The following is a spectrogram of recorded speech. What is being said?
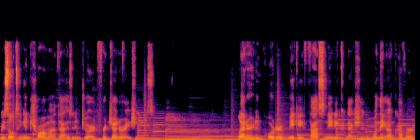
resulting in trauma that has endured for generations. Leonard and Porter make a fascinating connection when they uncover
